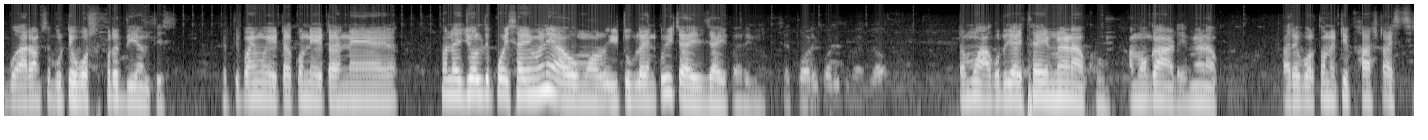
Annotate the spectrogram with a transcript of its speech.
ଗୁ- ଆରାମସେ ଗୋଟେ ବର୍ଷ ପରେ ଦିଅନ୍ତି ସେଥିପାଇଁ ମୁଁ ଏଇଟା କନି ଏଇଟା ହେନେ ମାନେ ଜଲ୍ଦି ପଇସା ବି ମିଳେ ଆଉ ମୋର ୟୁଟ୍ୟୁବ୍ ଲାଇନ୍କୁ ବି ଯାଇ ଯାଇପାରିବି ସେଥିପାଇଁ ତ ମୁଁ ଆଗରୁ ଯାଇଥାଏ ମେଣାକୁ ଆମ ଗାଁ ଆଡ଼େ ମେଣାକୁ ତାରେ ବର୍ତ୍ତମାନ ଏଠି ଫାଷ୍ଟ ଆସିଛି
